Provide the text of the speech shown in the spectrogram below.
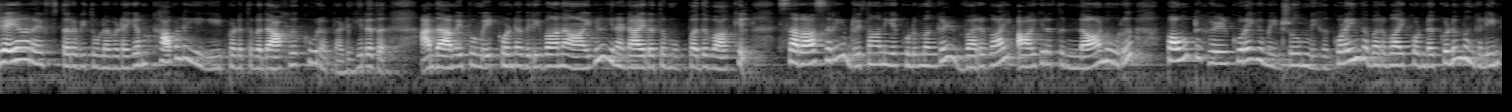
ஜேஆர்எஃப் தெரிவித்துள்ள விடயம் கவலையை ஏற்படுத்துவதாக கூறப்படுகிறது. அந்த அந்த அமைப்பு மேற்கொண்ட விரிவான ஆய்வில் இரண்டாயிரத்து முப்பது வாக்கில் சராசரி பிரித்தானிய குடும்பங்கள் வருவாய் ஆயிரத்து நானூறு பவுண்டுகள் குறையும் என்றும் மிக குறைந்த வருவாய் கொண்ட குடும்பங்களின்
